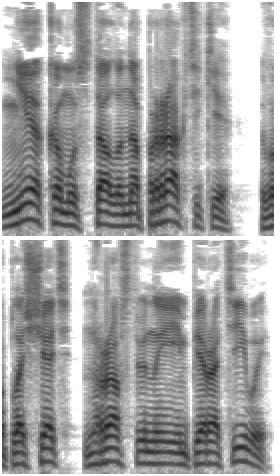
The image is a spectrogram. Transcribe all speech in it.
некому стало на практике воплощать нравственные императивы.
